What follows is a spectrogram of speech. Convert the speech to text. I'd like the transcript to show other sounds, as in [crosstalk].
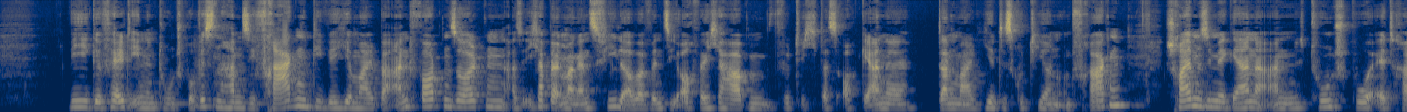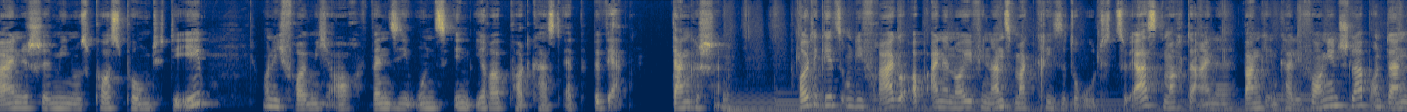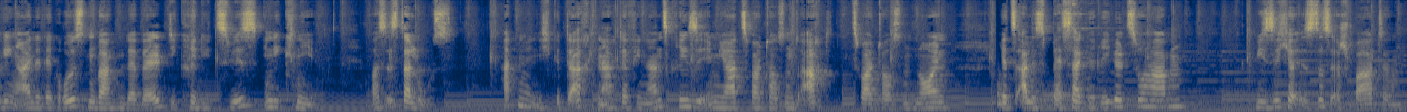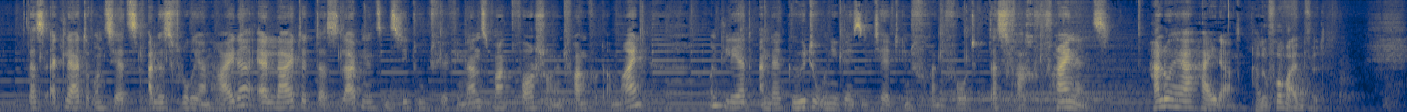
Wie gefällt Ihnen Tonspurwissen? Haben Sie Fragen, die wir hier mal beantworten sollten? Also ich habe ja immer ganz viele, aber wenn Sie auch welche haben, würde ich das auch gerne dann mal hier diskutieren und fragen. Schreiben Sie mir gerne an tonspur-postde und ich freue mich auch, wenn Sie uns in Ihrer Podcast-App bewerten. Dankeschön. Heute geht es um die Frage, ob eine neue Finanzmarktkrise droht. Zuerst machte eine Bank in Kalifornien schlapp und dann ging eine der größten Banken der Welt, die Credit Suisse, in die Knie. Was ist da los? Hatten wir nicht gedacht, nach der Finanzkrise im Jahr 2008, 2009 jetzt alles besser geregelt zu haben? Wie sicher ist das Ersparte? Das erklärte uns jetzt alles Florian Heider. Er leitet das Leibniz-Institut für Finanzmarktforschung in Frankfurt am Main und lehrt an der Goethe-Universität in Frankfurt das Fach Finance. Hallo, Herr Heider. Hallo, Frau Weidenfeld.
